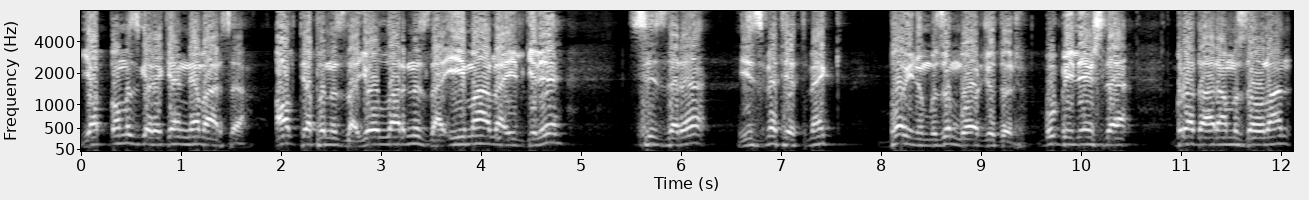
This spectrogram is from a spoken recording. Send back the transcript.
yapmamız gereken ne varsa altyapınızla, yollarınızla, imarla ilgili sizlere hizmet etmek boynumuzun borcudur. Bu bilinçle burada aramızda olan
